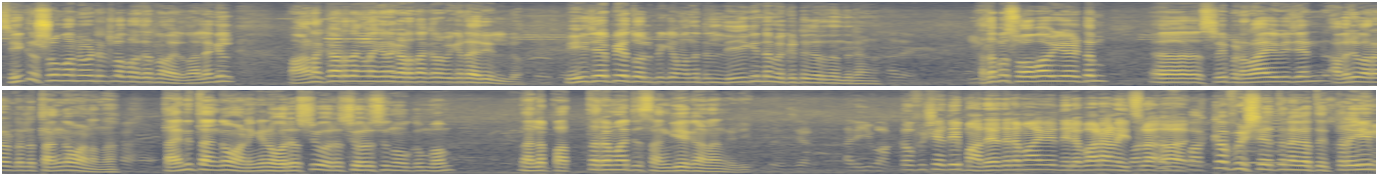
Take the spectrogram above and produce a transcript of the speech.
ശ്രീ കൃഷ്ണകുമാറിന് വേണ്ടിയിട്ടുള്ള പ്രചരണമായിരുന്നു. അല്ലെങ്കിൽ പാണക്കാട് തങ്ങളിങ്ങനെ കടന്നാക്രമിക്കേണ്ട കാര്യമില്ലല്ലോ. ബി ജെ പിയെ തോൽപ്പിക്കാൻ വന്നിട്ട് ലീഗിന്റെ മെക്കിട്ട് കയറുന്നത് എന്തിനാണ്? അതപ്പോൾ സ്വാഭാവികമായിട്ടും ശ്രീ പിണറായി വിജയൻ അവർ പറയണ്ടല്ലോ തങ്കമാണെന്ന്. തനി തങ്കമാണ്. ഇങ്ങനെ ഒരസി ഒരസി ഒരസി നോക്കുമ്പം നല്ല പത്തരമാറ്റ് സംഖ്യ കാണാൻ കഴിയും. ഈ വക്കഫ് വിഷയത്തിൽ മതേതരമായ നിലപാടാണ് ഇസ്ലാം വക്കഫ് വിഷയത്തിനകത്ത് ഇത്രയും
